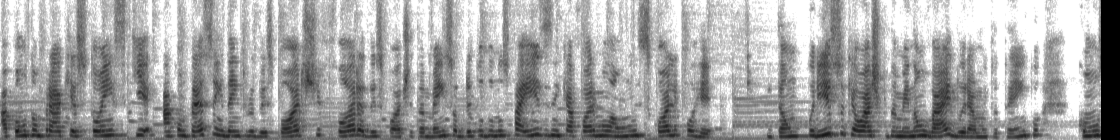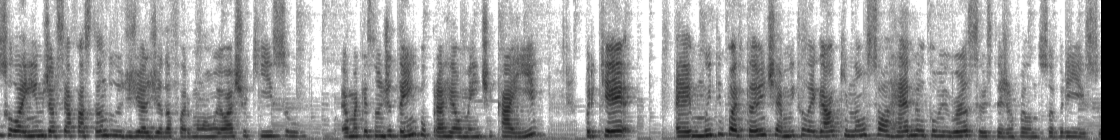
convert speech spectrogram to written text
apontam para questões que acontecem dentro do esporte, fora do esporte também, sobretudo nos países em que a Fórmula 1 escolhe correr. Então, por isso que eu acho que também não vai durar muito tempo. Com o Sulaim já se afastando do dia a dia da Fórmula 1, eu acho que isso é uma questão de tempo para realmente cair, porque é muito importante, é muito legal que não só Hamilton e Russell estejam falando sobre isso.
